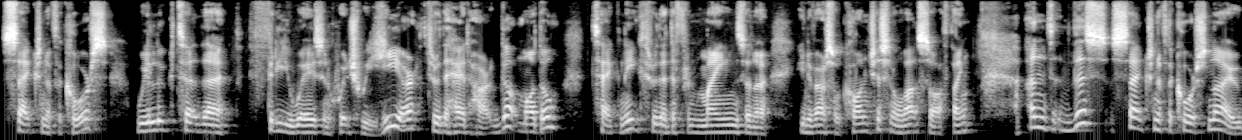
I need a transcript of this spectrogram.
section of the course, we looked at the three ways in which we hear through the head, heart, gut model technique, through the different minds and a universal conscious and all that sort of thing. And this section of the course now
